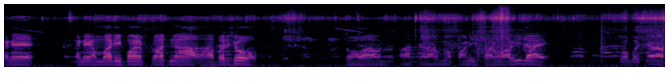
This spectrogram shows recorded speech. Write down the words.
અને અને અમારી પણ પ્રાર્થના આભરશો તો આ તળાવમાં પાણી સારું આવી જાય તો બચારા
